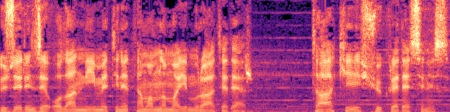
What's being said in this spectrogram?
üzerinize olan nimetini tamamlamayı murat eder. Ta ki şükredesiniz.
